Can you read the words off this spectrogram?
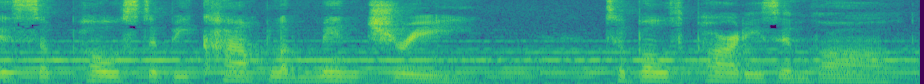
is supposed to be complementary to both parties involved.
